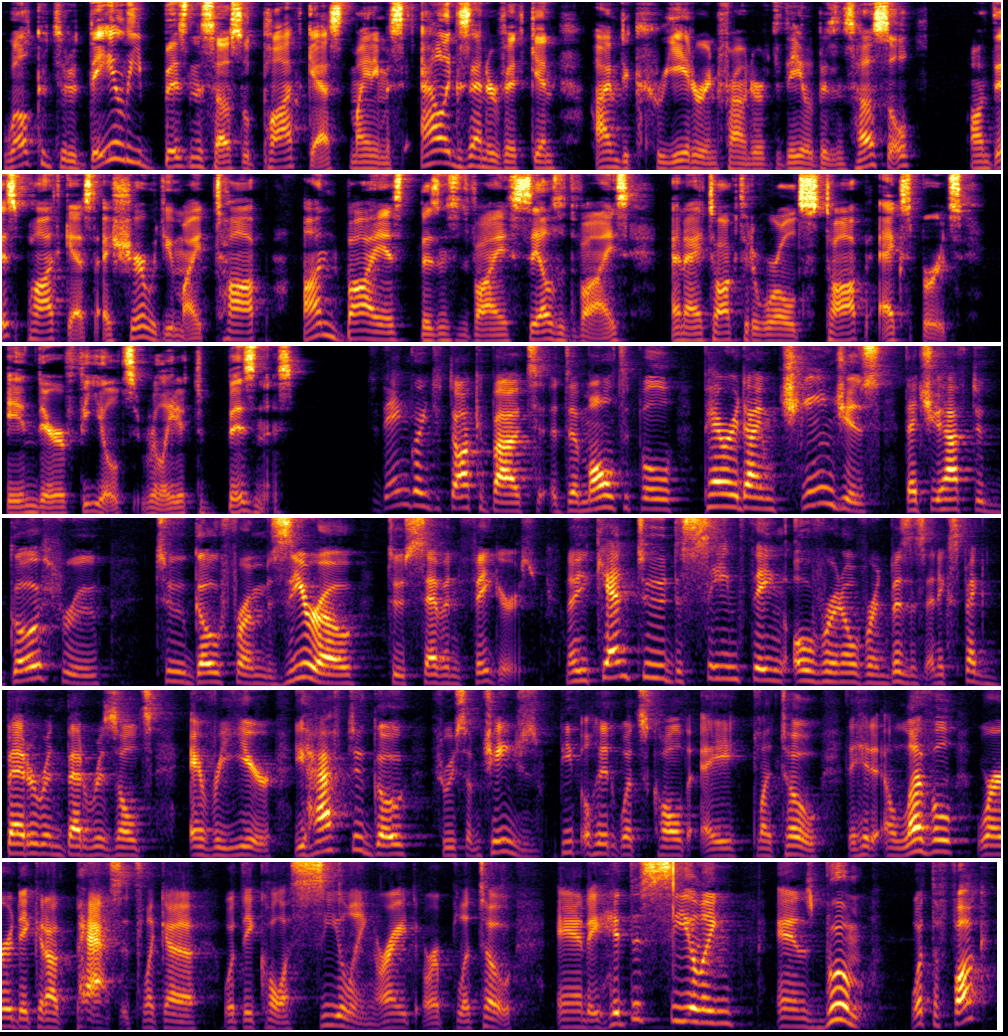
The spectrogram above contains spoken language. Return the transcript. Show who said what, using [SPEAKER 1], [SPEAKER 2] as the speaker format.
[SPEAKER 1] Welcome to the Daily Business Hustle podcast. My name is Alexander Vitkin. I'm the creator and founder of the Daily Business Hustle. On this podcast, I share with you my top unbiased business advice, sales advice, and I talk to the world's top experts in their fields related to business. Today, I'm going to talk about the multiple paradigm changes that you have to go through to go from zero to seven figures. Now, you can't do the same thing over and over in business and expect better and better results every year. You have to go through some changes. People hit what's called a plateau. They hit a level where they cannot pass. It's like a what they call a ceiling, right? Or a plateau. And they hit the ceiling and boom, what the fuck?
